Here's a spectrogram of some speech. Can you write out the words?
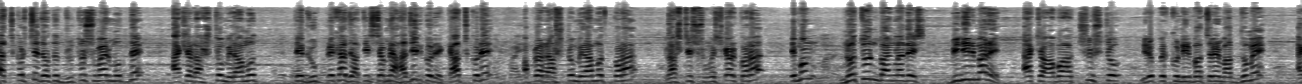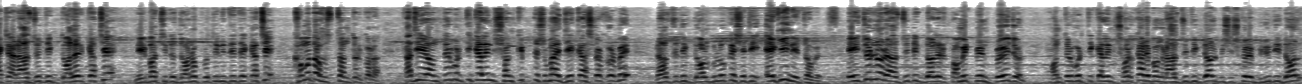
কাজ করছে যত দ্রুত সময়ের মধ্যে একটা রাষ্ট্র মেরামতের রূপরেখা জাতির সামনে হাজির করে, কাজ করে, আপনার রাষ্ট্র মেরামত করা, রাষ্ট্রের সংস্কার করা এবং নতুন বাংলাদেশ বিনির্মাণে একটা অবাধ সুষ্ঠু নিরপেক্ষ নির্বাচনের মাধ্যমে একটা রাজনৈতিক দলের কাছে নির্বাচিত জনপ্রতিনিধিদের কাছে ক্ষমতা হস্তান্তর করা। কাজে অন্তর্বর্তীকালীন সংক্ষিপ্ত সময়ে যে কাজটা করবে রাজনৈতিক দলগুলোকে সেটি এগিয়ে নিতে হবে। এই জন্য রাজনৈতিক দলের কমিটমেন্ট প্রয়োজন। অন্তর্বর্তীকালীন সরকার এবং রাজনৈতিক দল বিশেষ করে বিরোধী দল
